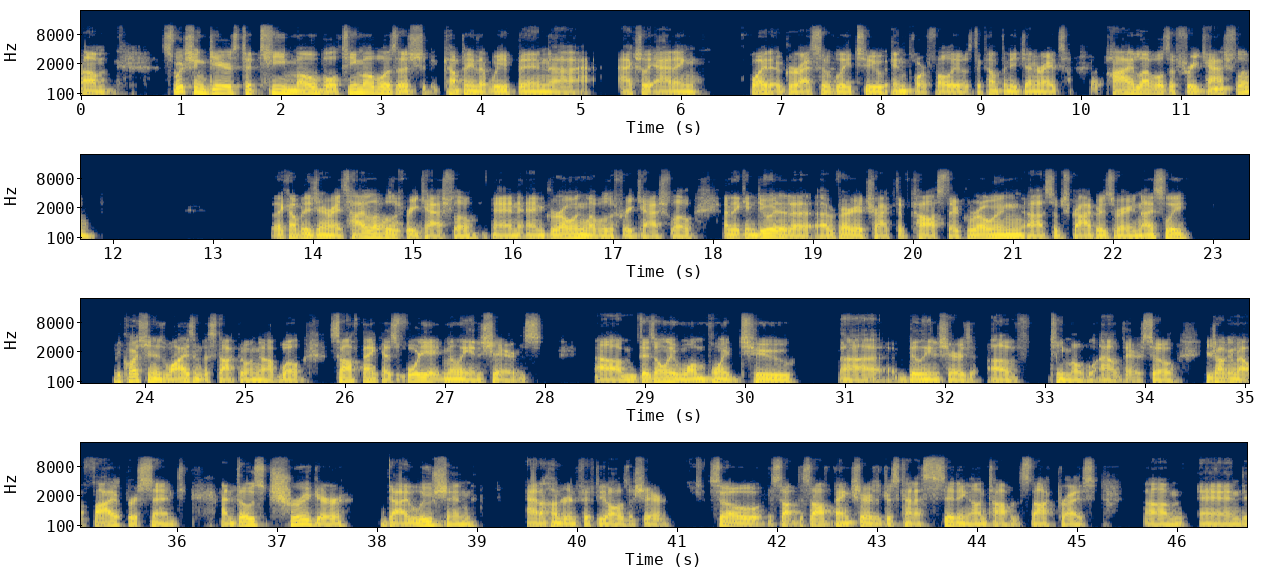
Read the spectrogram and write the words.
Um, switching gears to T-Mobile. T-Mobile is a sh- company that we've been uh, actually adding quite aggressively to in portfolios. The company generates high levels of free cash flow. The company generates high levels of free cash flow and and growing levels of free cash flow and they can do it at a, a very attractive cost. They're growing uh, subscribers very nicely. The question is why isn't the stock going up? Well softbank has 48 million shares. Um, there's only 1.2 uh, billion shares of t-mobile out there so you're talking about 5% and those trigger dilution at $150 a share so, so the SoftBank shares are just kind of sitting on top of the stock price. Um, and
